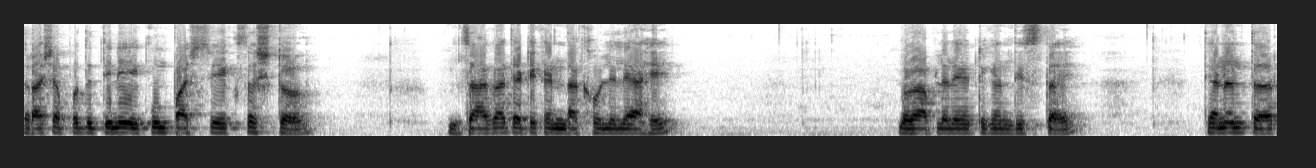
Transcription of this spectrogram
तर अशा पद्धतीने एकूण पाचशे एकसष्ट जागा त्या ठिकाणी दाखवलेल्या आहे. बघा आपल्याला या ठिकाणी दिसत आहे त्यानंतर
